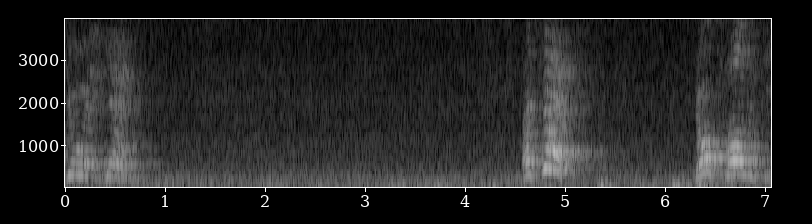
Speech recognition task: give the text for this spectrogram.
do it again. That's it. No apologies.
